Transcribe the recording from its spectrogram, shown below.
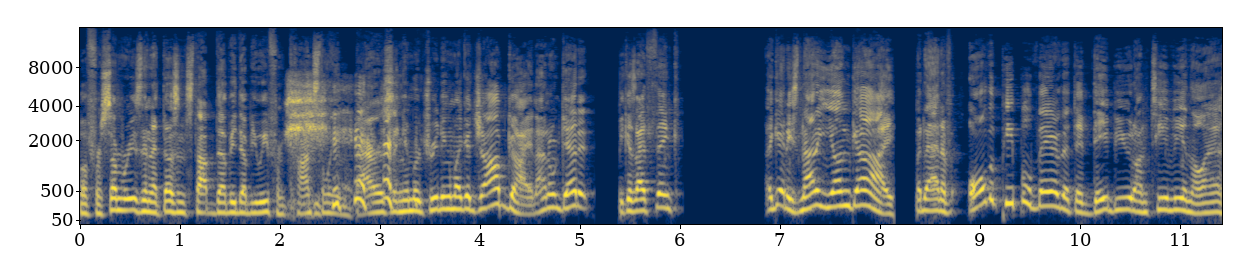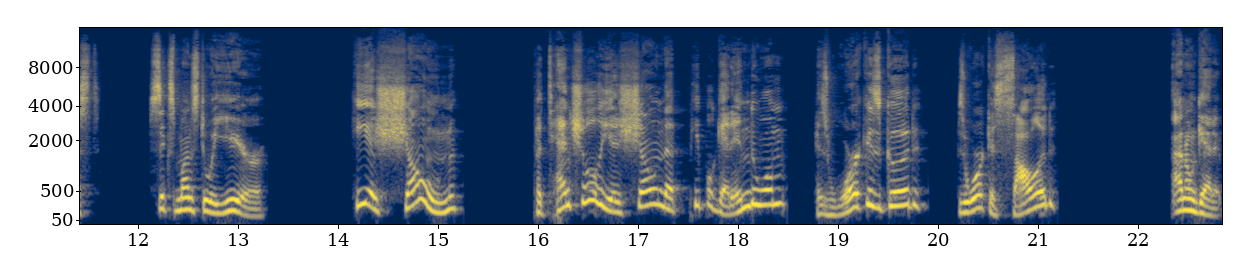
But for some reason, that doesn't stop WWE from constantly embarrassing him or treating him like a job guy. And I don't get it because I think, again, he's not a young guy, but out of all the people there that they've debuted on TV in the last six months to a year, he has shown potential. He has shown that people get into him. His work is good. His work is solid. I don't get it.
